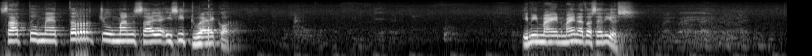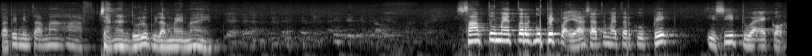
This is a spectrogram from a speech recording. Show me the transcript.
Satu meter cuman saya isi dua ekor. Ini main-main atau serius? Tapi minta maaf, jangan dulu bilang main-main. Satu meter kubik Pak ya, satu meter kubik isi dua ekor.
